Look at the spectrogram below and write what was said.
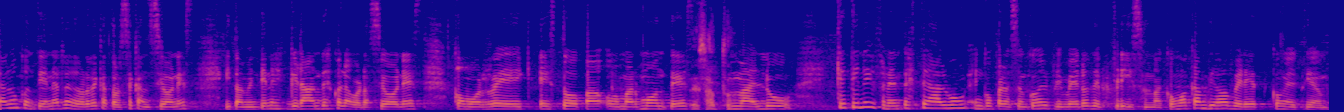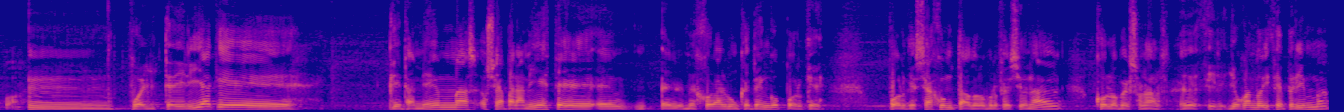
este álbum contiene alrededor de 14 canciones y también tienes grandes colaboraciones como Rake, Estopa, Omar Montes, Exacto. Malú. ¿Qué tiene diferente este álbum en comparación con el primero de Prisma? ¿Cómo ha cambiado Beret con el tiempo? Mm, pues te diría que, que también más, o sea, para mí este es el, el mejor álbum que tengo, ¿por qué? Porque se ha juntado lo profesional con lo personal. Es decir, yo cuando hice Prisma,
